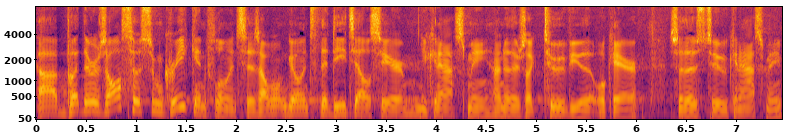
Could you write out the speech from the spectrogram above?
Uh, but there's also some Greek influences. I won't go into the details here. You can ask me. I know there's like two of you that will care, so those two can ask me.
